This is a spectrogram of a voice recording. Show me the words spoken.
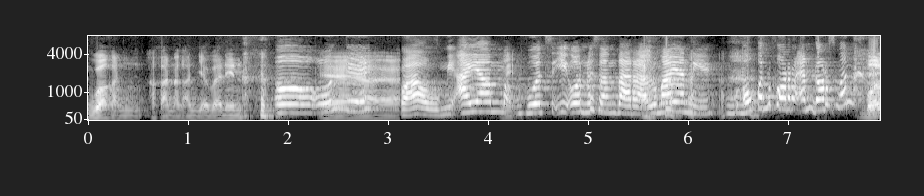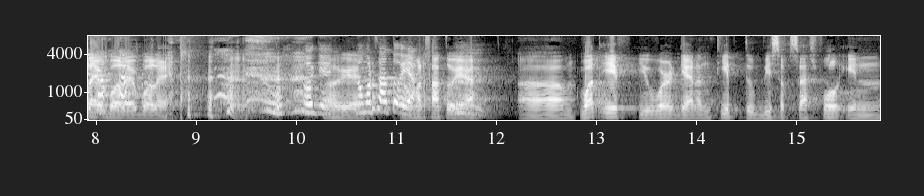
gue akan akan akan jabanin. Oh, oke. Yeah. Wow, mie ayam Nih. buat CEO Nusantara. Lumayan nih. Open for endorsement. boleh, boleh, boleh. Oke, Oke. nomor satu ya. Nomor satu ya. Um, what if you were guaranteed to be successful in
